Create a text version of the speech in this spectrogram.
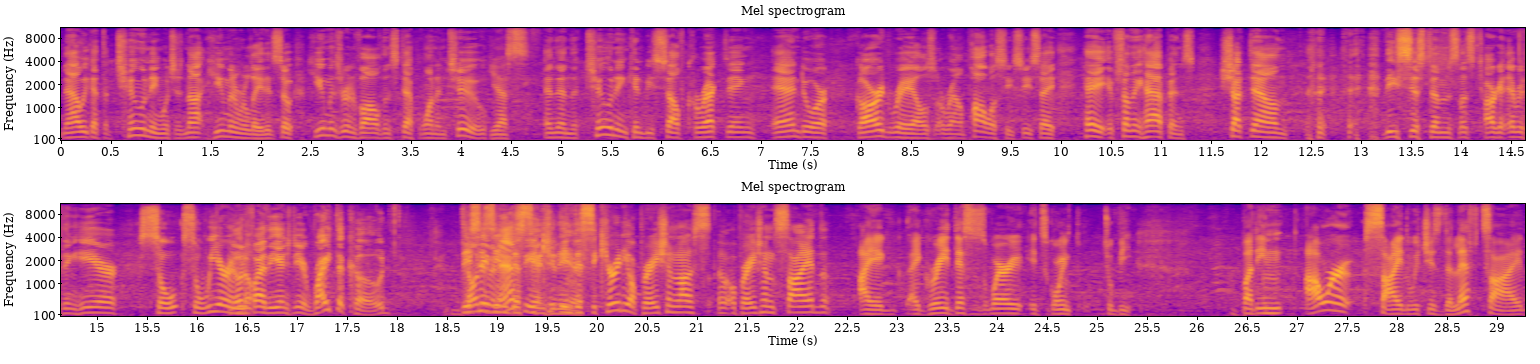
Now we got the tuning, which is not human related. So humans are involved in step one and two. Yes. And then the tuning can be self-correcting and or guardrails around policy. So you say, hey, if something happens, shut down these systems, let's target everything here. So, so we are- Notify the engineer, write the code, this Don't is in the, the in the security operational uh, operations side. I, I agree. This is where it's going to be. But in our side, which is the left side,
